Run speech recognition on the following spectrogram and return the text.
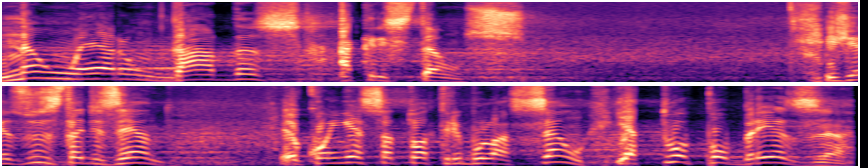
não eram dadas a cristãos. E Jesus está dizendo: Eu conheço a tua tribulação e a tua pobreza,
